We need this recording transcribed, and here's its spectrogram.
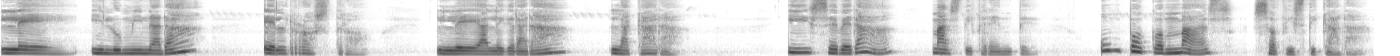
Le iluminará el rostro, le alegrará la cara y se verá más diferente, un poco más sofisticada.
